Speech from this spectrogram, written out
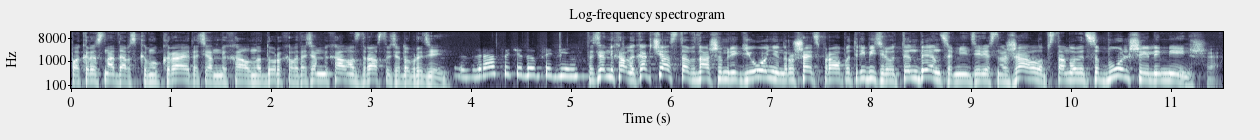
по Краснодарскому краю Татьяна Михайловна Дорохова. Татьяна Михайловна, здравствуйте, добрый день. Здравствуйте, добрый день. Татьяна Михайловна, как часто в нашем регионе нарушается право потребителя? Вот тенденция, мне интересно, жалоб становится больше или меньше?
